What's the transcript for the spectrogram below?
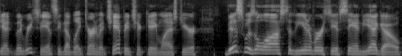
they reached the NCAA tournament championship game last year. This was a loss to the University of San Diego,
